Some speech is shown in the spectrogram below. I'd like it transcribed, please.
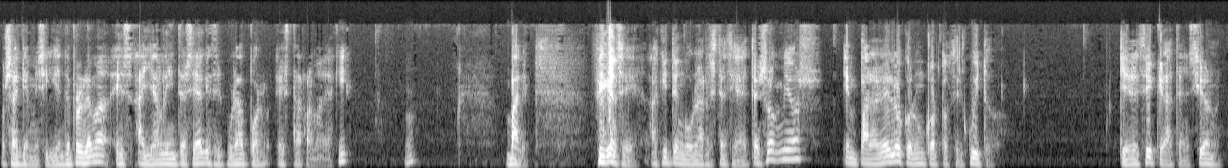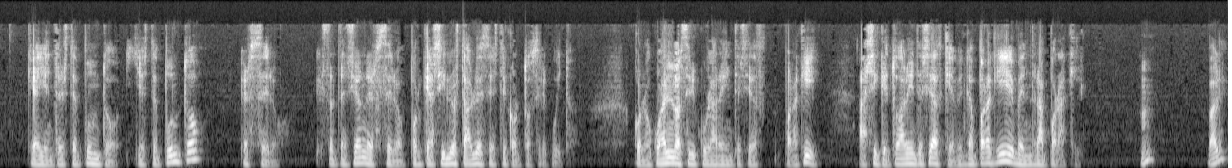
O sea que mi siguiente problema es hallar la intensidad que circula por esta rama de aquí. Vale, fíjense, aquí tengo una resistencia de 3 ohmios en paralelo con un cortocircuito. Quiere decir que la tensión que hay entre este punto y este punto es cero. Esta tensión es cero, porque así lo establece este cortocircuito con lo cual no circulará intensidad por aquí. Así que toda la intensidad que venga por aquí vendrá por aquí. ¿Mm? ¿Vale?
